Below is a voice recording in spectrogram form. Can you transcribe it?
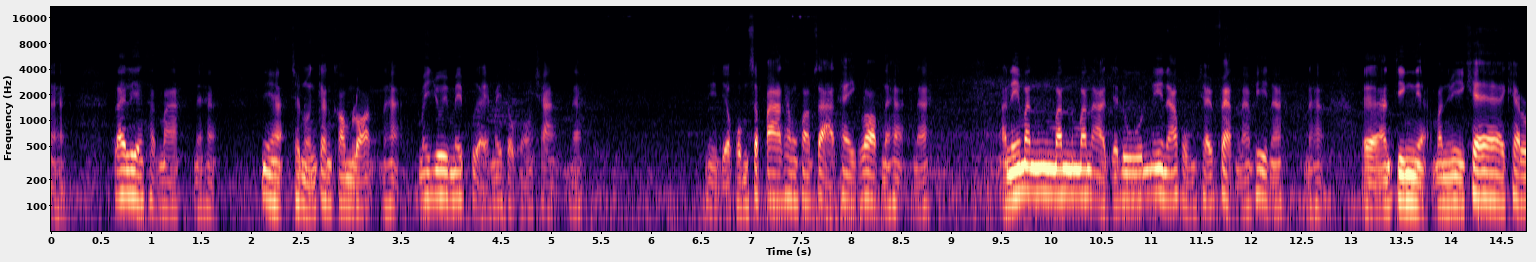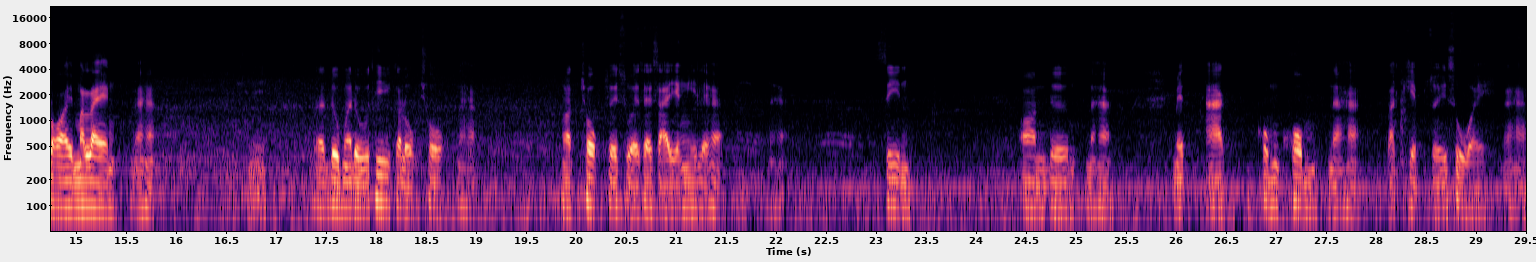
นะฮะไล่เรียงถัดมานะฮะนี่ฮะฉนวนกันความร้อนนะฮะไม่ยุ่ยไม่เปื่อยไม่ตกของช่างนะนี่เดี๋ยวผมสปาทำความสะอาดให้อีกรอบนะฮะนะอันนี้มันมันมันอาจจะดูนี่นะ ผมใช้แฟตนะพี่นะนะฮะแต่อันจริงเนี่ยมันมีแค่แค่รอยแมลงนะฮะนี่เราดูมาดูที่กระโหลกโชคนะฮะน็อตโชคสวยๆใสๆอย่างนี้เลยฮะนะฮะซีนออนเดิมนะฮะเม็ดอาร์ค คมๆนะฮะตะเข็บสวยๆนะฮะ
